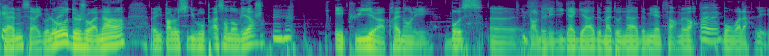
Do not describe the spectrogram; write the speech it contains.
quand même, c'est rigolo, Ouais. de Johanna. Euh, il parle aussi du groupe Ascendant Vierge. Mhm. Et puis euh, après, dans les boss, euh, il parle de Lady Gaga, de Madonna, de Mylène Farmer. Ouais, ouais. Bon, voilà, les,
